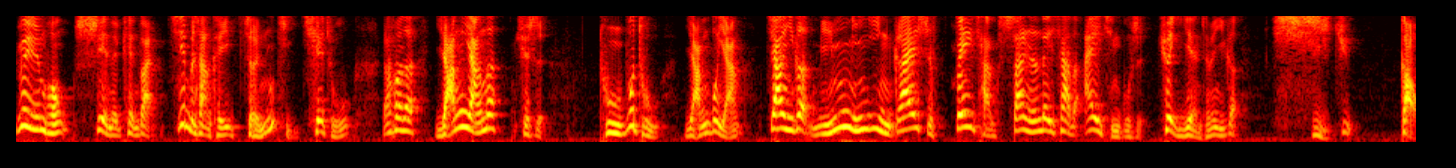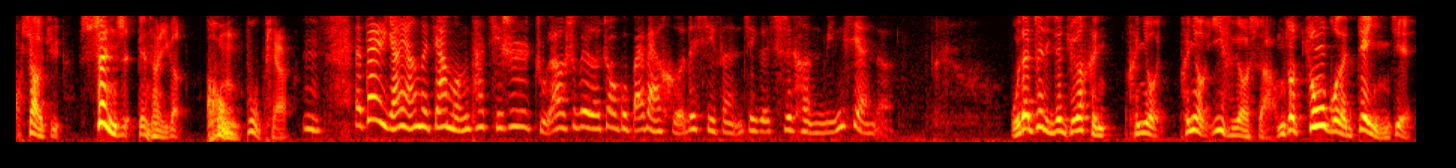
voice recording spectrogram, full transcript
岳云鹏饰演的片段基本上可以整体切除。然后呢，杨洋呢却是土不土、洋不洋，将一个明明应该是非常潸人泪下的爱情故事，却演成了一个喜剧、搞笑剧，甚至变成了一个恐怖片儿。呃，但是杨洋的加盟，他其实主要是为了照顾白百合的戏份，这个是很明显的。我在这里就觉得很很有很有意思，就是啊，我们说中国的电影界，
